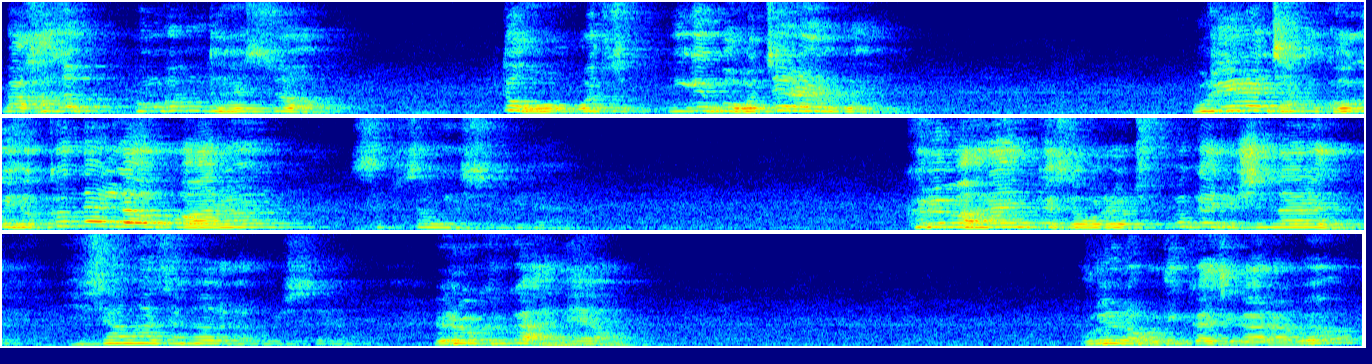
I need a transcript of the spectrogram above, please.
나 가서 헌금도 했어. 또, 어, 어쩌, 이게 뭐 어쩌라는 거예요. 우리는 자꾸 거기서 끝내려고 하는 습성이 있습니다. 그러면 하나님께서 우리를 축복해 주신다는 이상한 생각을 하고 있어요. 여러분, 그거 아니에요. 우리는 어디까지 가라고요?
